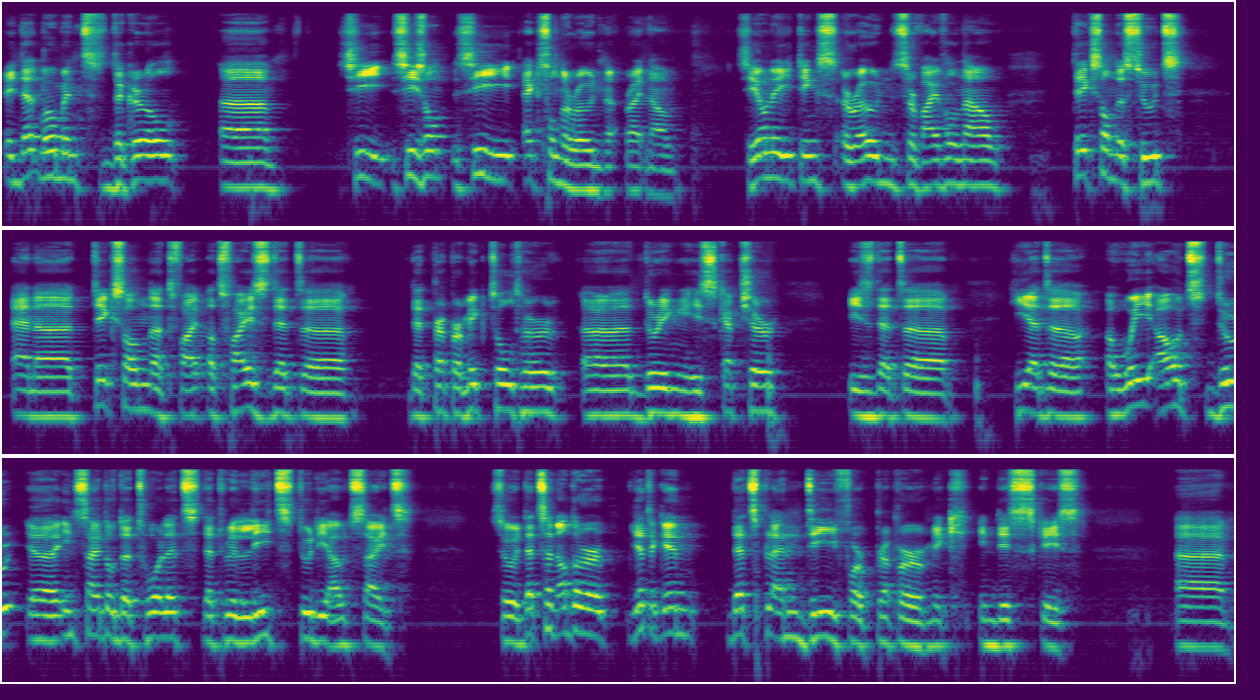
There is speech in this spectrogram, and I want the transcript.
in that moment, the girl uh, she she's on she acts on her own right now. She only thinks her own survival now, takes on the suit, and uh, takes on advi- advice that uh, that Prepper Mick told her uh, during his capture, is that uh, he had a, a way out uh, inside of the toilet that will lead to the outside. So that's another, yet again, that's plan D for Prepper Mick in this case. Uh,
